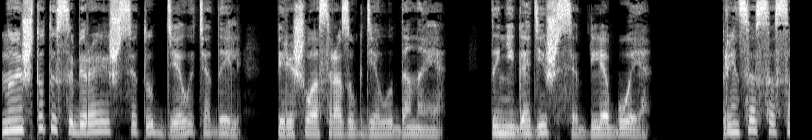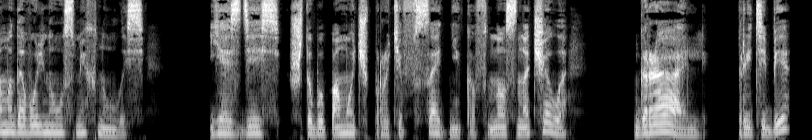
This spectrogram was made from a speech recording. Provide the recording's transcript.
«Ну и что ты собираешься тут делать, Адель?» — перешла сразу к делу Даная. «Ты не годишься для боя». Принцесса самодовольно усмехнулась. «Я здесь, чтобы помочь против всадников, но сначала...» «Грааль, при тебе?»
